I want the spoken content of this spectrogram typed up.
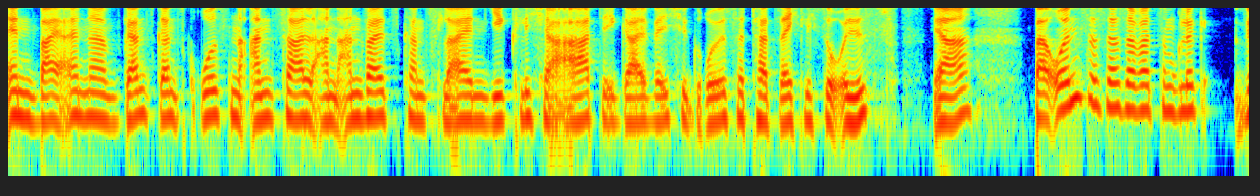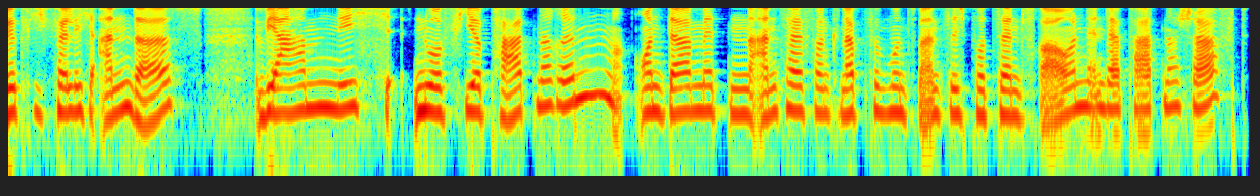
in, bei einer ganz, ganz großen Anzahl an Anwaltskanzleien jeglicher Art, egal welche Größe, tatsächlich so ist. Ja, Bei uns ist das aber zum Glück wirklich völlig anders. Wir haben nicht nur vier Partnerinnen und damit einen Anteil von knapp 25 Prozent Frauen in der Partnerschaft,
